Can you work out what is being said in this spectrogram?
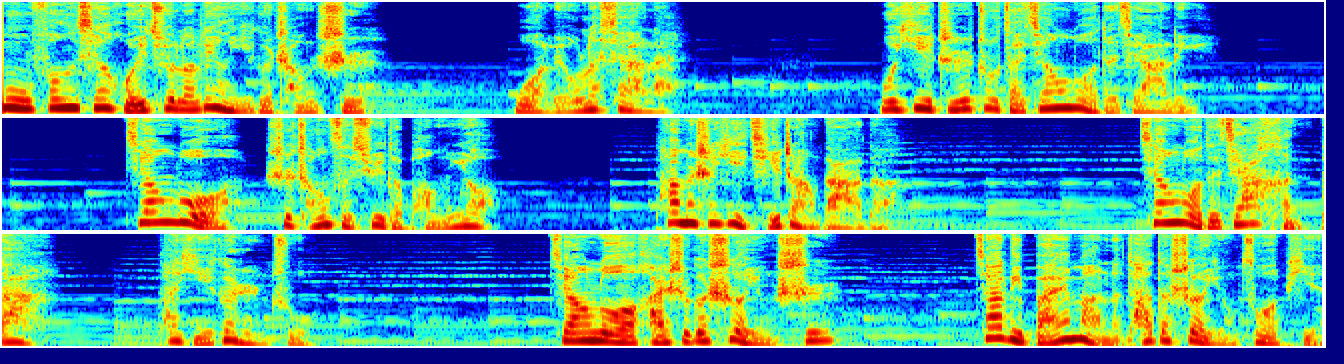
沐风先回去了另一个城市，我留了下来。我一直住在江洛的家里。江洛是程子旭的朋友，他们是一起长大的。江洛的家很大，他一个人住。江洛还是个摄影师，家里摆满了他的摄影作品。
